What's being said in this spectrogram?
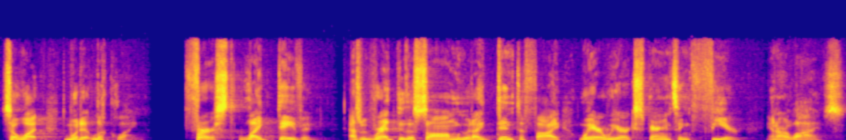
So, what would it look like? First, like David, as we read through the psalm, we would identify where we are experiencing fear in our lives.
